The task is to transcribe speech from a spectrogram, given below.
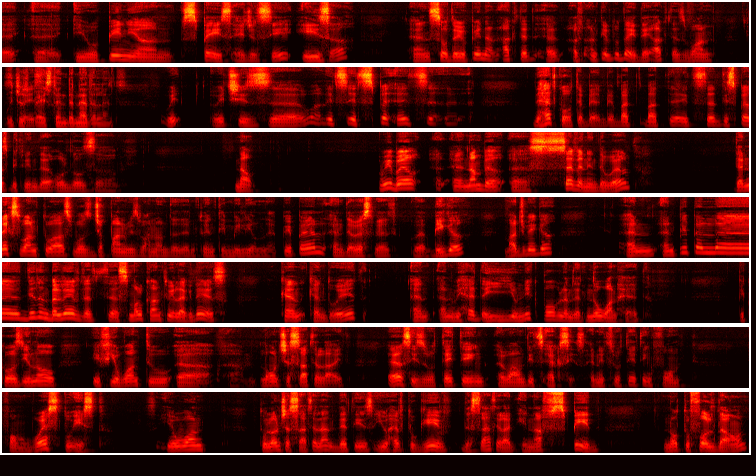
a, a, European Space Agency, ESA, and so the European acted uh, until today. They act as one, which space, is based in the Netherlands. We, which is uh, well, it's it's it's uh, the headquarters, but but it's uh, dispersed between the, all those. Uh, now, we were uh, number uh, seven in the world. The next one to us was Japan with 120 million uh, people, and the rest were, were bigger, much bigger. And, and people uh, didn't believe that a small country like this can, can do it. And, and we had a unique problem that no one had because you know if you want to uh, um, launch a satellite, Earth is rotating around its axis, and it's rotating from from west to east. You want to launch a satellite, that is, you have to give the satellite enough speed not to fall down,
